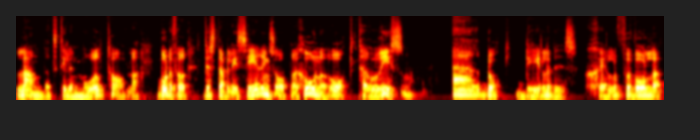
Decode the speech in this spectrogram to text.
landet till en måltavla både för destabiliseringsoperationer och terrorism är dock delvis självförvållat.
